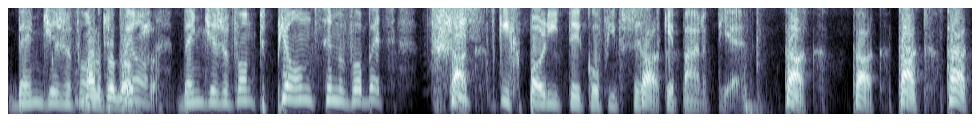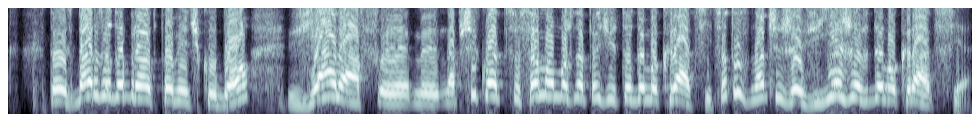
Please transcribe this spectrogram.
będziesz, wątpią, będziesz wątpiącym wobec wszystkich tak. polityków i wszystkie tak. partie. Tak. Tak, tak, tak. To jest bardzo dobra odpowiedź, Kubo. Wiara w, na przykład, co samo można powiedzieć do demokracji. Co to znaczy, że wierzę w demokrację?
